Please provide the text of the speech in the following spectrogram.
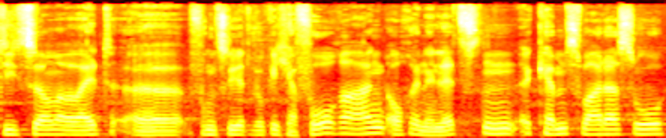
Die Zusammenarbeit äh, funktioniert wirklich hervorragend. Auch in den letzten Camps war das so.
